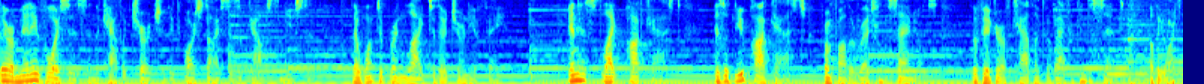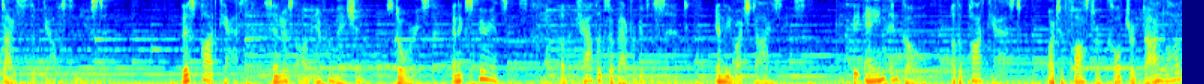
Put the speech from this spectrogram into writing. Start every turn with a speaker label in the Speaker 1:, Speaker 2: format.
Speaker 1: There are many voices in the Catholic Church of the Archdiocese of Galveston Houston that want to bring light to their journey of faith. In his Light podcast is a new podcast from Father Reginald Samuels, the vicar of Catholic of African descent of the Archdiocese of Galveston Houston. This podcast centers on information, stories, and experiences of the Catholics of African descent in the Archdiocese. The aim and goal of the podcast are to foster a culture of dialogue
